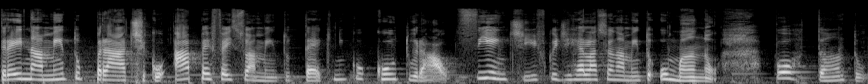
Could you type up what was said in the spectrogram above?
treinamento prático, aperfeiçoamento técnico, cultural, científico e de relacionamento humano. Portanto,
